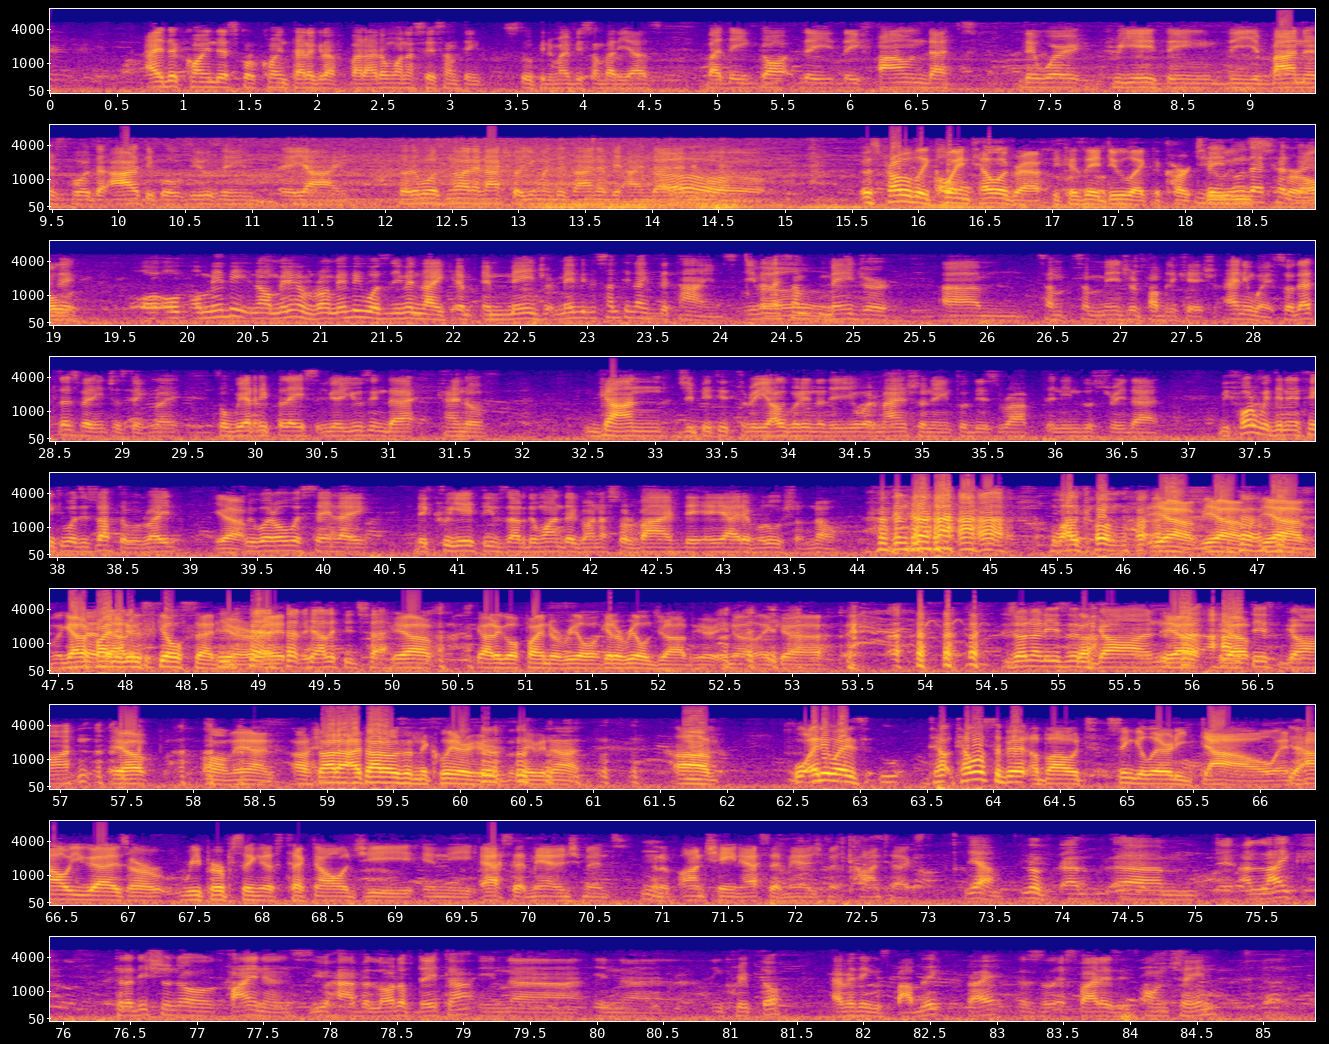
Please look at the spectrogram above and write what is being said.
either CoinDesk or Cointelegraph, but I don't want to say something stupid. It might be somebody else. But they got they they found that they were creating the banners for the articles using AI. So there was not an actual human designer behind that anymore. oh it was probably Cointelegraph because they do like the cartoons They do that for all thing. Or, or, or maybe no, maybe I'm wrong. Maybe it was even like a, a major, maybe it's something like the Times, even like Oh. some major, um, some some major publication. Anyway, so that that's very interesting, right? So we are replacing, we are using that kind of gun GPT-3 algorithm that you were mentioning to disrupt an industry that before we didn't think it was disruptable, right? Yeah. We were always saying like the creatives are the ones that are gonna survive the AI revolution. No. Welcome. yeah, yeah, yeah. We got to find a new skill set here, right? Reality check. yeah, got to go find a real, get a real job here. You know, like. Uh, Journalism So- gone. Yeah, yep. Artist gone. yep. Oh man, I thought I thought I was in the clear here, but maybe not. Um, well, anyways, tell, tell us a bit about Singularity DAO and Yeah. how you guys are repurposing this technology in the asset management, kind Hmm. of on-chain asset management context. Yeah, look, um, um, unlike traditional finance, you have a lot of data in uh, in uh, in crypto. Everything is public, right? As, as far as it's on chain.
